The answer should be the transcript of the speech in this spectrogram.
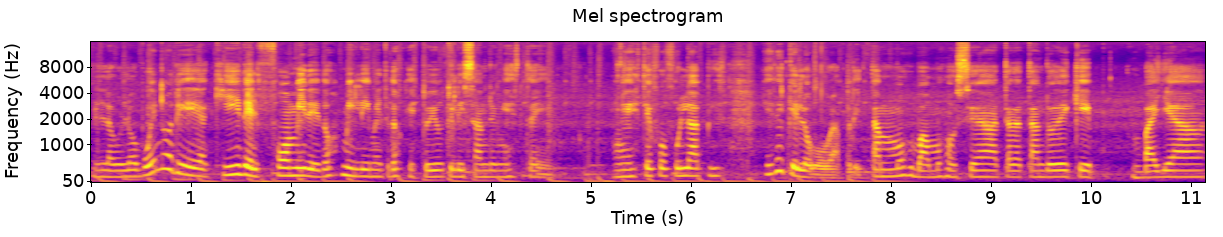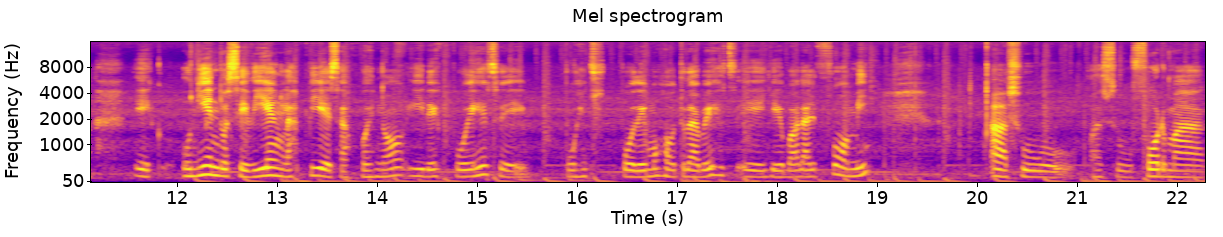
Lo, bueno de aquí del FOMI de 2 milímetros que estoy utilizando en este en este lápiz es de que lo apretamos vamos o sea tratando de que vaya eh, uniéndose bien las piezas pues no y después eh, pues podemos otra vez eh, llevar al FOMI a su, a su forma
